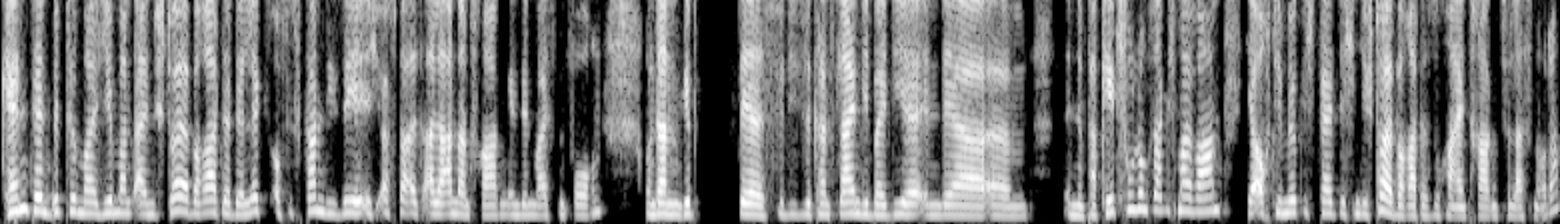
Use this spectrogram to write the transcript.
kennt denn bitte mal jemand einen Steuerberater, der LexOffice kann? Die sehe ich öfter als alle anderen Fragen in den meisten Foren. Und dann gibt der für diese Kanzleien, die bei dir in der ähm, in den Paketschulung, sag ich mal, waren, ja auch die Möglichkeit, sich in die Steuerberatersuche eintragen zu lassen, oder?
